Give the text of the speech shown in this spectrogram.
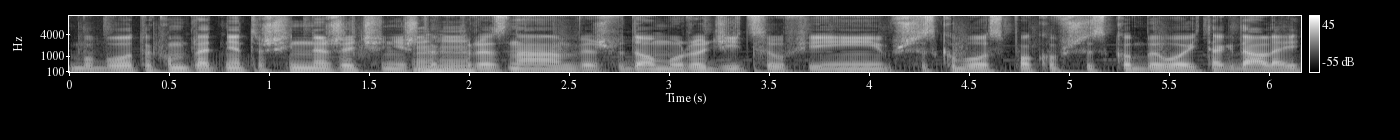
bo było to kompletnie też inne życie niż Mhm. to, które znałem, wiesz, w domu rodziców i wszystko było spoko, wszystko było i tak dalej.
